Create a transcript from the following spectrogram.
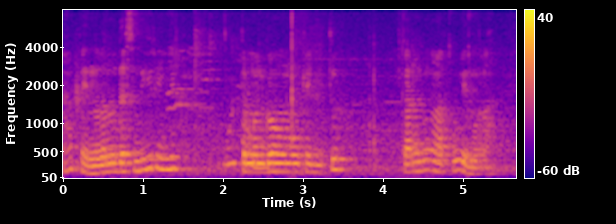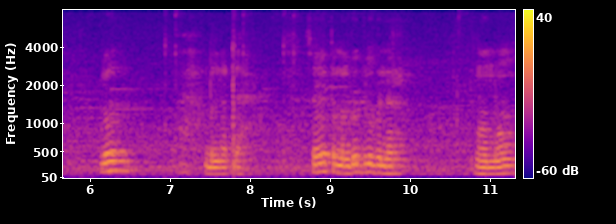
apa ya nelan udah sendiri anjir. Temen gue ngomong kayak gitu sekarang gue ngakuin malah. Lu ah, bener dah. Soalnya temen gue dulu bener ngomong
